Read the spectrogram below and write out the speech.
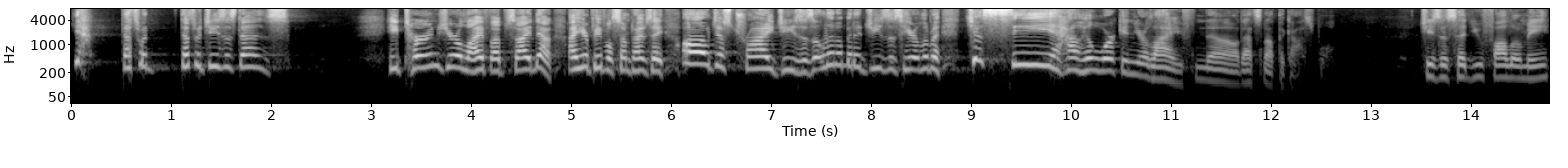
yeah, that's what, that's what Jesus does. He turns your life upside down. I hear people sometimes say, Oh, just try Jesus, a little bit of Jesus here, a little bit. Just see how he'll work in your life. No, that's not the gospel. Jesus said, You follow me,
